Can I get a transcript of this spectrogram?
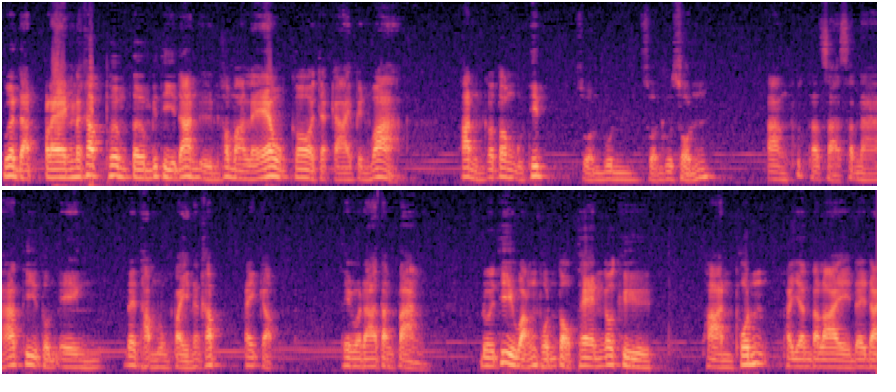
เมื่อดัดแปลงนะครับ เพิ่มเติมพิธีด้านอื่นเข้ามาแล้ว ก็จะกลายเป็นว่า ท่านก็ต้องอุทิศส่วนบุญส่วนกุศล ทางพุทธศาสนาที่ตนเองได้ทำลงไปนะครับ ให้กับเทวดาต่างๆ โดยที่หวังผลตอบแทนก็คือ ผ่านพ้นพยันตรายใด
